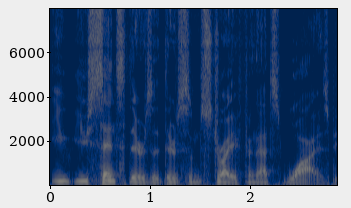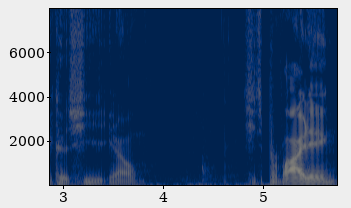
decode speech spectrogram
you you sense there's a, there's some strife, and that's wise because she you know she's providing.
